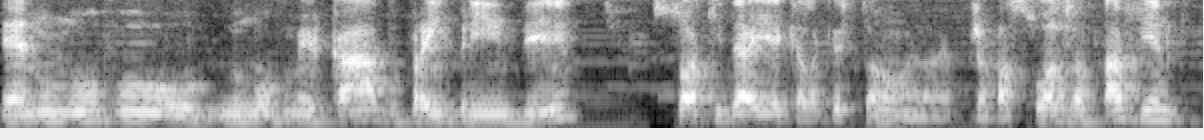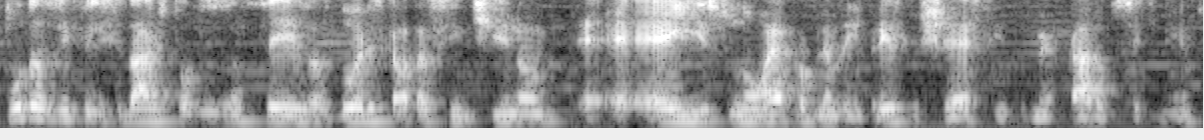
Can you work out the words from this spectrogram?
é, num, novo, num novo mercado, para empreender só que daí aquela questão, ela já passou, ela já está vendo que todas as infelicidades, todos os anseios, as dores que ela está sentindo, é, é, é, isso, não é problema da empresa, do chefe, do mercado, do segmento,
